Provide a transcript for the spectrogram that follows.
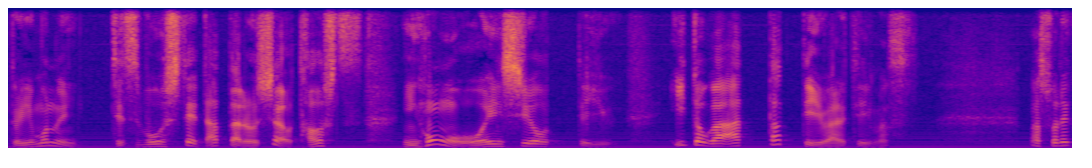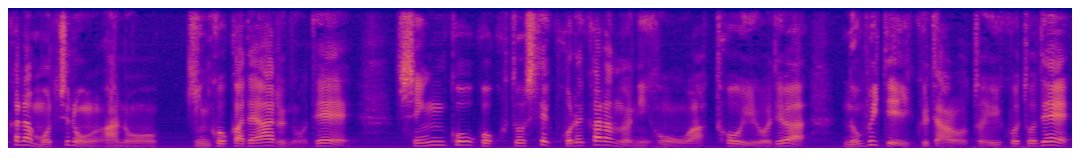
というものに絶望してだったらロシアを倒す日本を応援しようっていう意図があったって言われています。まあ、それからもちろんあの銀行家であるので新興国としてこれからの日本は東洋では伸びていくだろうということで、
